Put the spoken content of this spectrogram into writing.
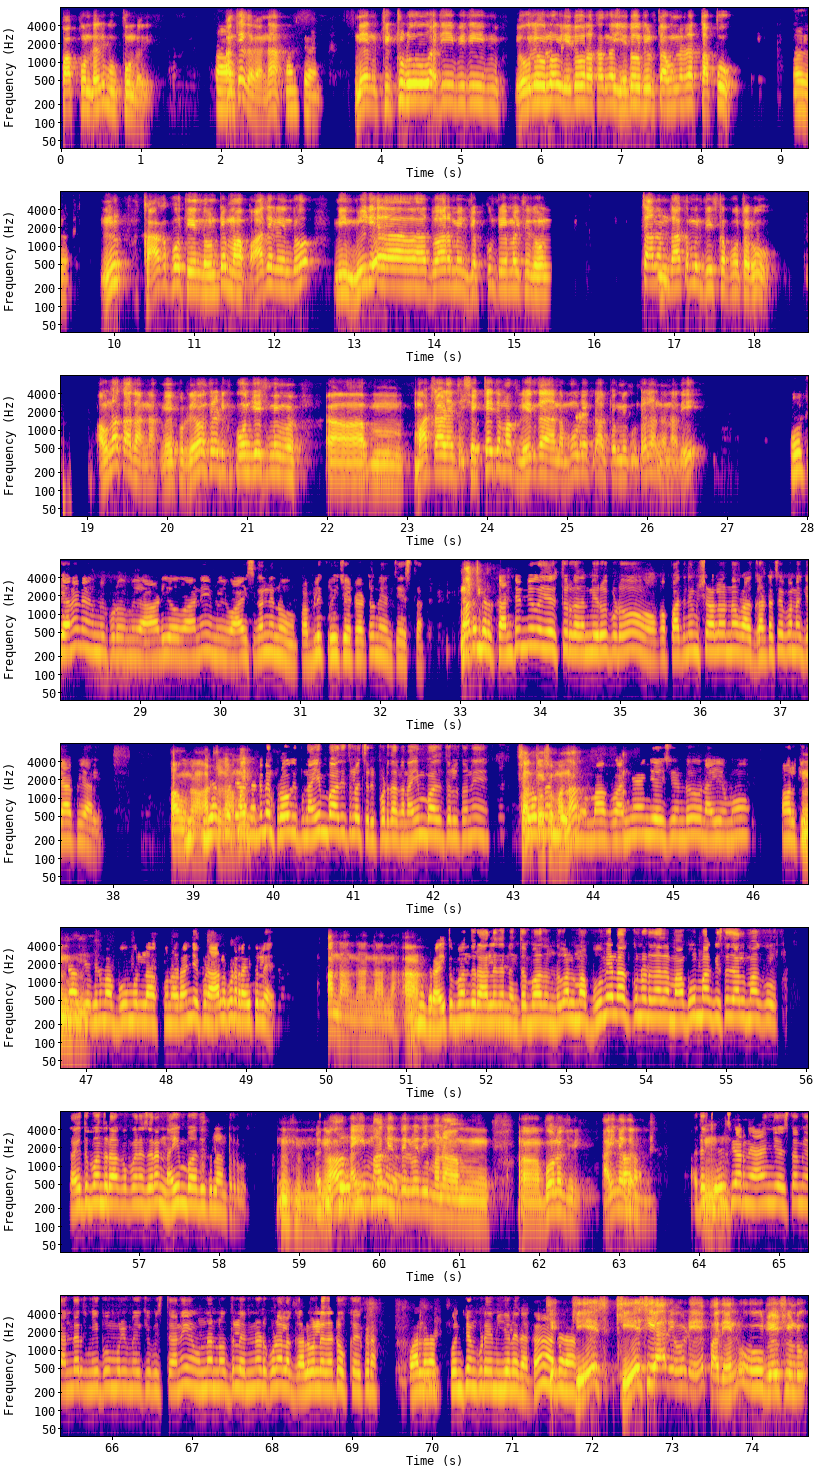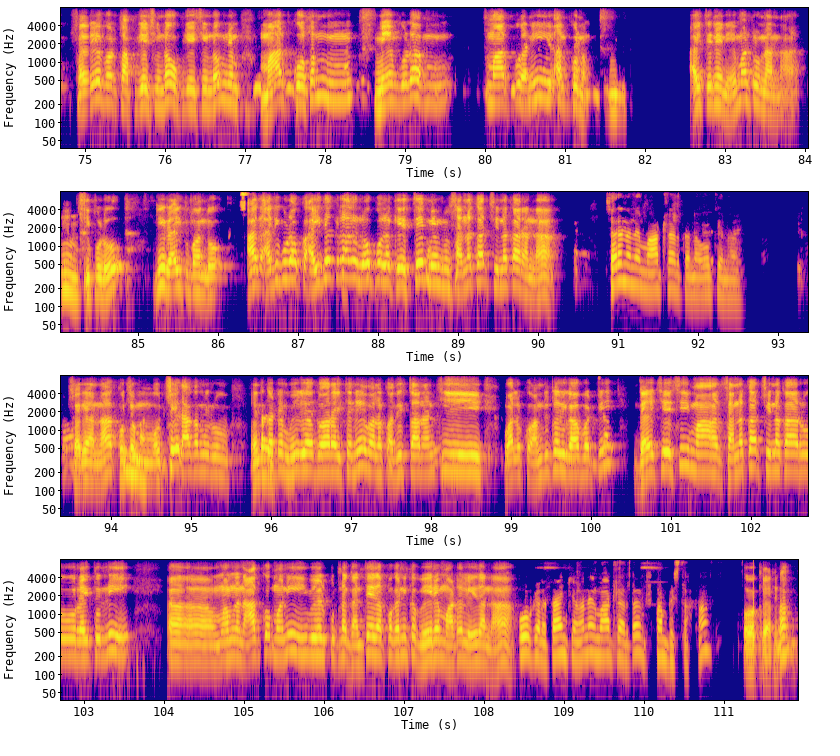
పప్పు ఉండదు ఉప్పు ఉండదు. అంతే కదన్నా? అంతే నేను తిట్టుడు అది ఇది ఎవరెవరో ఏదో రకంగా ఏదో తిడుతా ఉన్నారా? తప్పు? కాకపోతే ఏందో మా బాధలు ఏందో మీ మీడియా ద్వారా మేము చెప్పుకుంటే ఏమవుతుందో స్థానం దాకా మీరు తీసుకుపోతారు. అవునా కాదా అన్న? మేము ఇప్పుడు రేవంత్ రెడ్డికి ఫోన్ చేసి మేము మ్, మాట్లాడేంత శక్తి అయితే మాకు లేదు కదా అన్న? మూడు ఎకరాలు తొమ్మిది గుంటలు అన్న నాది. ఓకేనా నేను ఇప్పుడు మీ ఆడియో కానీ మీ వాయిస్ కానీ నేను పబ్లిక్ రీచ్ అయ్యేటట్టు నేను చేస్తాను అంటే మీరు కంటిన్యూగా చేస్తారు కదా మీరు ఇప్పుడు ఒక పది నిమిషాలు ఒక గంట సేపు గ్యాప్ ఇవ్వాలి అవునా? మేము ప్రోగ్ ఇప్పుడు నయం బాధితులు వచ్చారు ఇప్పటిదాకా నయం బాధితులతోని సంతోషం అన్న. మాకు అన్యాయం చేసిండు నయము వాళ్ళు కిడ్నాప్. చేసిండు మా భూములు లాక్కున్నారు అని చెప్పి వాళ్ళు కూడా రైతులే. అన్న అన్న అన్న అన్న ఆ. మీకు రైతు బంధు రాలేదని ఎంత బాధ ఉందో. వాళ్ళు మా భూమే లాక్కున్నాడు కదా మా భూమి మాకు ఇస్తే చాలు మాకు రైతు బంధు రాకపోయినా సరే నయం బాధితులు అంటారు నయం మాకేం తెలియదు మన భువనగిరి అయినా కదా. అయితే. కేసీఆర్ న్యాయం చేస్తా మీ అందరికి మీ భూములు మీకు ఇప్పిస్తా అని ఉన్న నొద్దులు ఎన్నడూ కూడా అలా గలవలేదట ఒక్క ఎకరా. వాళ్ళ కొంచెం కూడా ఏమి ఇయ్యలేదట కేసీఆర్ ఎవడే పదేళ్ళు చేసిండు. సరే వాడు తప్పు చేసిండో ఉప్పు చేసిండో మేము మార్పు కోసం మేము కూడా మార్పు అని అనుకున్నాం. అయితే నేను ఏమంటున్నా. ఇప్పుడు ఈ రైతు బంధు అది అది కూడా ఒక ఐదు ఎకరాల లోపలకి వేస్తే మేము సన్నకారు చిన్నకారు అన్నా. సరేనా నేను మాట్లాడతాను? ఓకేనా? సరే అన్న కొంచెం వచ్చేలాగా మీరు ఎందుకంటే మీడియా ద్వారా అయితేనే వాళ్ళకు అధిష్టానానికి వాళ్ళకు అందుతుంది కాబట్టి దయచేసి మా సన్నకారు చిన్నకారు రైతుల్ని మమ్మల్ని ఆదుకోమని వేడుకుంటున్నా. గంతే తప్ప కానీ ఇంకా వేరే మాట లేదన్నా. ఓకేనా థ్యాంక్ యూ నేను మాట్లాడతా పంపిస్తా? ఓకే అన్న.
